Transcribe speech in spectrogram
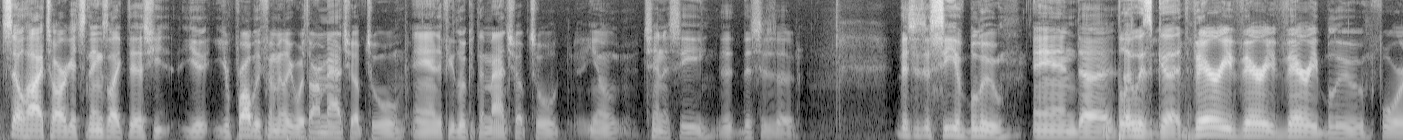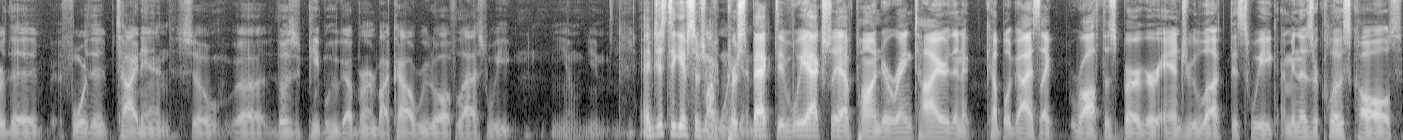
sell high targets, things like this. You, you you're probably familiar with our matchup tool, and if you look at the matchup tool, you know Tennessee, th- this is a this is a sea of blue, and uh, Blue is good. very, very, very blue for the for the tight end. So uh, those are people who got burned by Kyle Rudolph last week. You know, you, you- And just to give some Might wanna get him back. perspective, we actually have Ponder ranked higher than a couple of guys like Roethlisberger, Andrew Luck this week. I mean, those are close calls.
